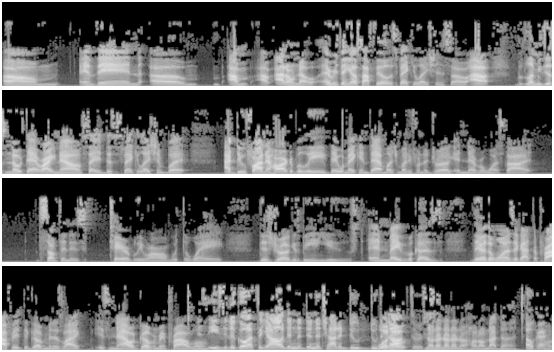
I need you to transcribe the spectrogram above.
Um and then um i'm I, I don't know. Everything else i feel is speculation. So i let me just note that right now and say this is speculation but i do find it hard to believe they were making that much money from the drug and never once thought something is terribly wrong with the way this drug is being used. And maybe because they're the ones that got the profit the government is like it's now a government problem. It's easy to go after y'all than to, than to try to do, do the well doctors. no no no no no. Hold on. I'm not done. Okay. hold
